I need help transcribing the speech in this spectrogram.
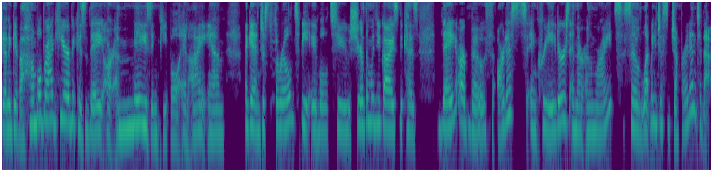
going to give a humble brag here because they are amazing people and I am again just thrilled to be able to share them with you guys because they are both artists and creators in their own rights. So let me just jump right into that.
